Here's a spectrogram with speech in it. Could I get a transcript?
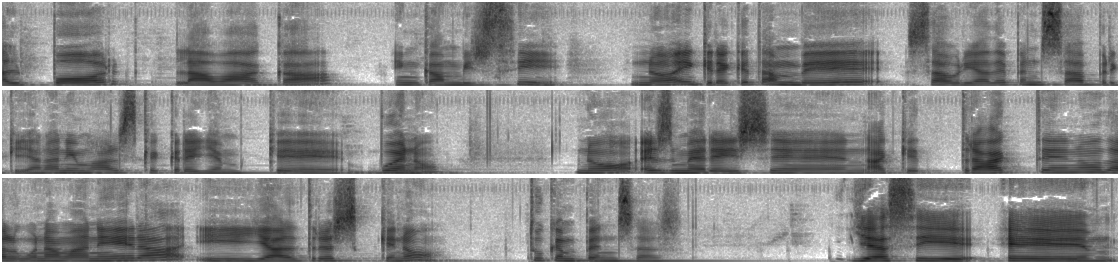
el porc, la vaca, en canvi sí, no? I crec que també s'hauria de pensar perquè hi ha animals que creiem que, bueno, no? es mereixen aquest tracte no? d'alguna manera i hi ha altres que no. Tu què en penses? Ja sí, eh,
